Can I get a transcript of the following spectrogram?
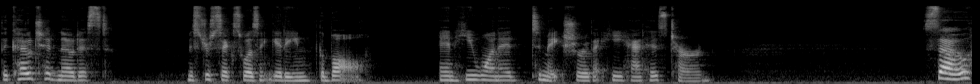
the coach had noticed Mr. Six wasn't getting the ball, and he wanted to make sure that he had his turn so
